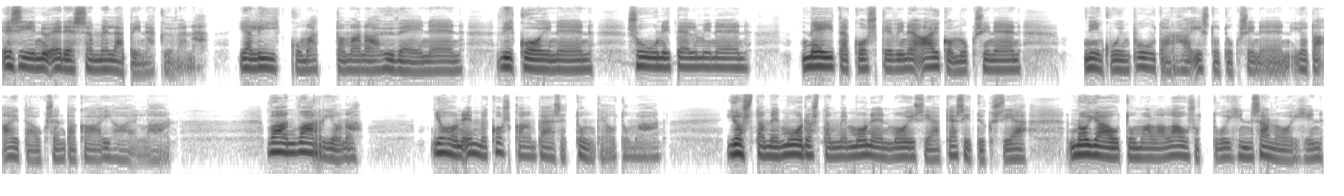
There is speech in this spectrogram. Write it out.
esiinny edessämme läpinäkyvänä ja liikkumattomana hyveineen, vikoineen, suunnitelmineen, meitä koskevine aikomuksineen, niin kuin puutarha istutuksineen, jota aitauksen takaa ihaillaan, vaan varjona, johon emme koskaan pääse tunkeutumaan, josta me muodostamme monenmoisia käsityksiä nojautumalla lausuttuihin sanoihin,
